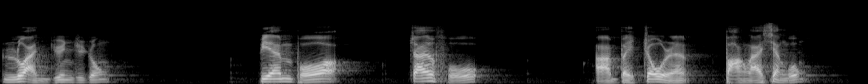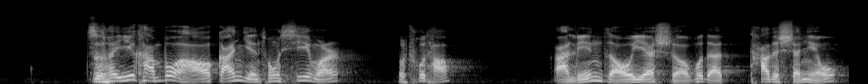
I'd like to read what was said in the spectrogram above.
乱军之中，边伯、詹甫啊被周人绑来献公。子推一看不好，赶紧从西门又出逃，啊，临走也舍不得他的神牛，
